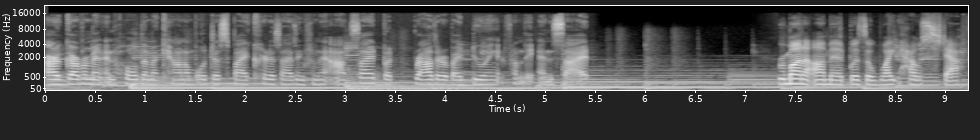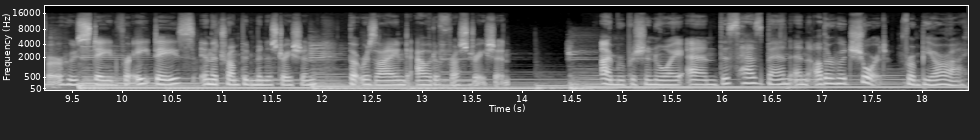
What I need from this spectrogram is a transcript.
our government and hold them accountable just by criticizing from the outside, but rather by doing it from the inside. Rumana Ahmed was a White House staffer who stayed for eight days in the Trump administration but resigned out of frustration. I'm Rupa Shenoy, and this has been an Otherhood Short from PRI.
